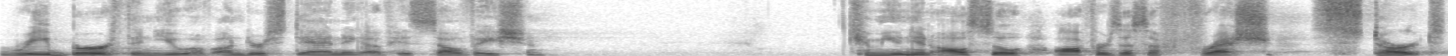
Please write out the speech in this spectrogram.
rebirth in you of understanding of his salvation. Communion also offers us a fresh start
